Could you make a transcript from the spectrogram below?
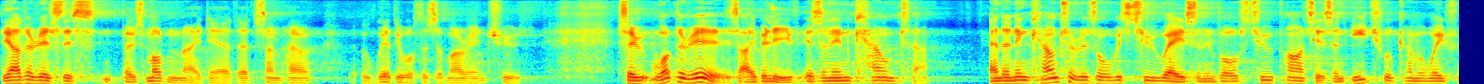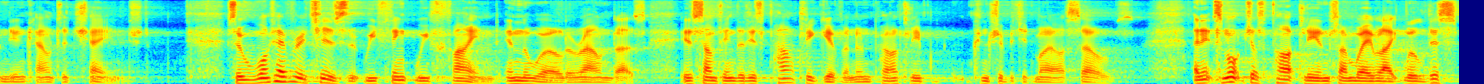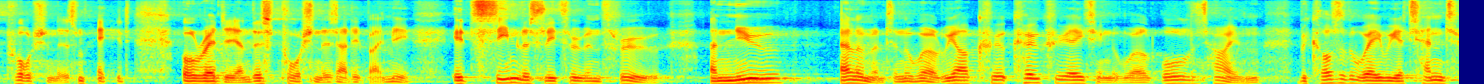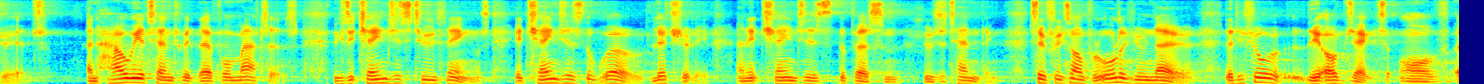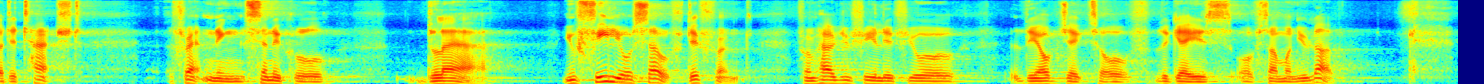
The other is this postmodern idea that somehow we're the authors of our own truth. So, what there is, I believe, is an encounter. And an encounter is always two ways and involves two parties, and each will come away from the encounter changed. So, whatever it is that we think we find in the world around us is something that is partly given and partly contributed by ourselves. And it's not just partly in some way like, well, this portion is made already and this portion is added by me. It's seamlessly through and through a new element in the world. We are co creating the world all the time because of the way we attend to it. And how we attend to it, therefore, matters because it changes two things. It changes the world, literally, and it changes the person who's attending. So, for example, all of you know that if you're the object of a detached, threatening, cynical glare, you feel yourself different from how you feel if you're the object of the gaze of someone you love.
